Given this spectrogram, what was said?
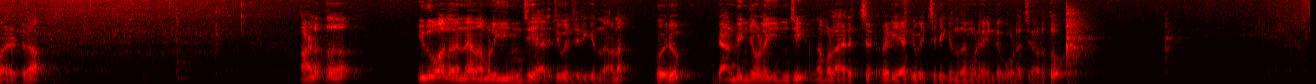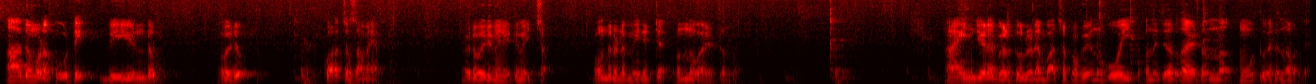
വഴട്ടുക അടുത്തത് ഇതുപോലെ തന്നെ നമ്മൾ ഇഞ്ചി അരച്ച് വെച്ചിരിക്കുന്നതാണ്. ഒരു രണ്ട് ഇഞ്ചോളം ഇഞ്ചി നമ്മൾ അരച്ച് റെഡിയാക്കി വെച്ചിരിക്കുന്നതും കൂടെ അതിന്റെ കൂടെ ചേർത്തു. അതും കൂടെ കൂട്ടി വീണ്ടും ഒരു കുറച്ച് സമയം ഒരു ഒരു മിനിറ്റ് മിച്ചം. ഒന്ന് രണ്ട് മിനിറ്റ് ഒന്ന് വഴട്ടുന്നു ആ ഇഞ്ചിയുടെ വെളുത്തുള്ളിയുടെയും പച്ചപ്പൊക്കെ ഒന്ന് പോയി ഒന്ന് ചെറുതായിട്ടൊന്ന് മൂത്ത് വരുന്ന പോലെ.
